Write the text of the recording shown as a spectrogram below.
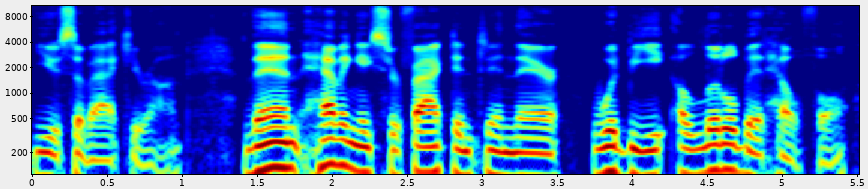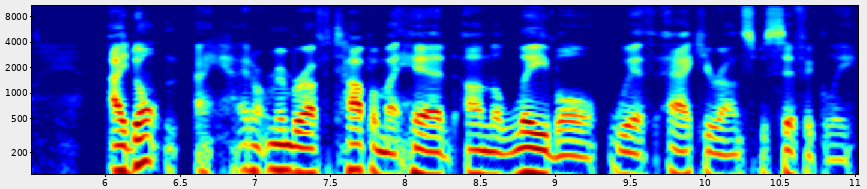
use of Acuron, then having a surfactant in there would be a little bit helpful. I don't I, I don't remember off the top of my head on the label with Acuron specifically,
